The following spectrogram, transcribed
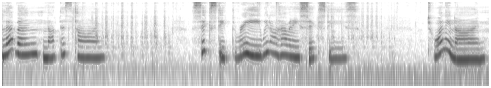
11, not this time, 63, we don't have any 60s, 29,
